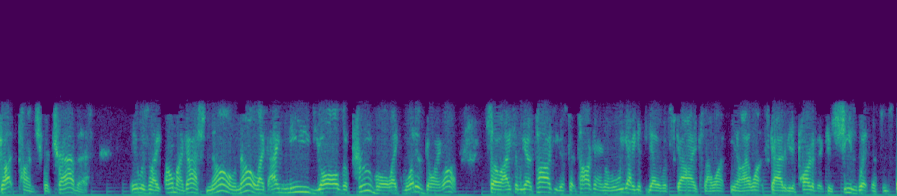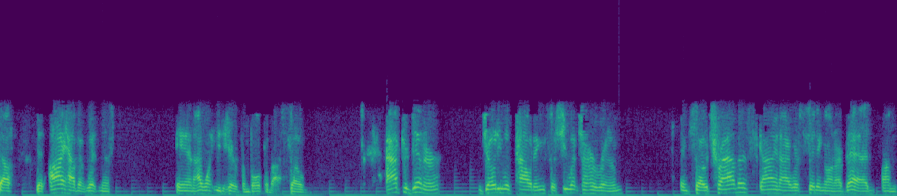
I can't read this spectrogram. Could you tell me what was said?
gut punch for Travis. It was like, oh my gosh, no, no, like I need y'all's approval. Like, what is going on? So I said, we got to talk. You got to start talking. I go, well, we got to get together with Sky because I want, you know, I want Sky to be a part of it because she's witnessed some stuff that I haven't witnessed, and I want you to hear it from both of us. So after dinner, Jodi was pouting, so she went to her room, and so Travis, Sky, and I were sitting on our bed, um,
